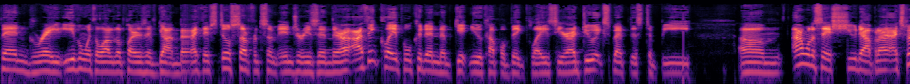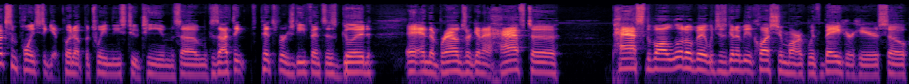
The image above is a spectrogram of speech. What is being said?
been great, even with a lot of the players they've gotten back. They've still suffered some injuries in there. I think Claypool could end up getting you a couple big plays here. I do expect this to be, um, I want to say a shootout, but I expect some points to get put up between these two teams because um, I think Pittsburgh's defense is good, and, and the Browns are going to have to pass the ball a little bit, which is going to be a question mark with Baker here. So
